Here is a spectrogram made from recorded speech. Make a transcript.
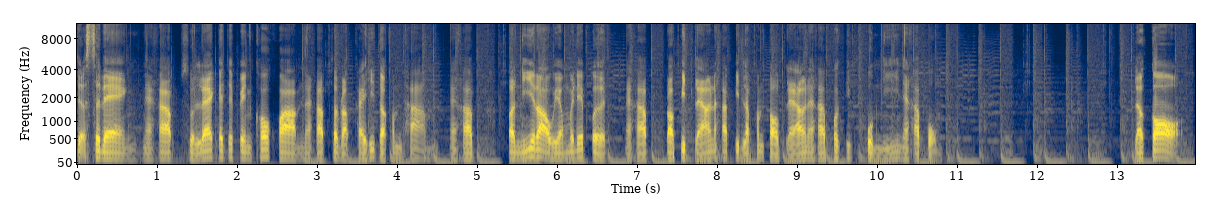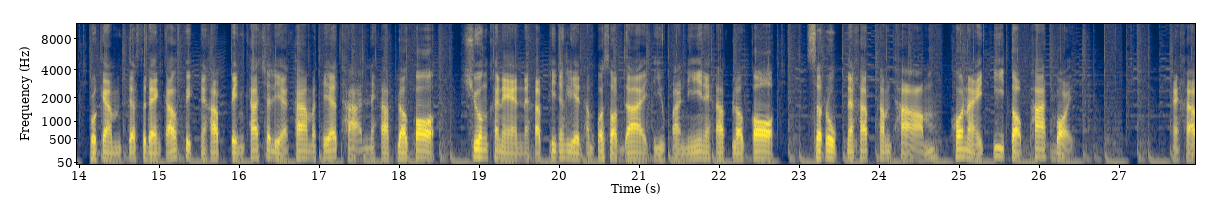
จะแสดงนะครับ ส่วนแรกก็จะเป็นข้อความนะครับสำหรับใครที่ตอบคำถามนะครับ ตอนนี้เรายังไม่ได้เปิดนะครับ เราปิดแล้วนะครับ ปิดรับคำตอบแล้วนะครับ ก็คลิกที่ปุ่มนี้นะครับผม แล้วก็โปรแกรมจะแสดงกราฟิกนะครับ เป็นค่าเฉลี่ยค่ามัธยฐานนะครับ แล้วก็ช่วงคะแนนนะครับ ที่นักเรียนทำข้อสอบได้จะอยู่ปานนี้นะครับ แล้วก็สรุปนะครับคำถามข้อไหนที่ตอบพลาดบ่อยนะครับ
